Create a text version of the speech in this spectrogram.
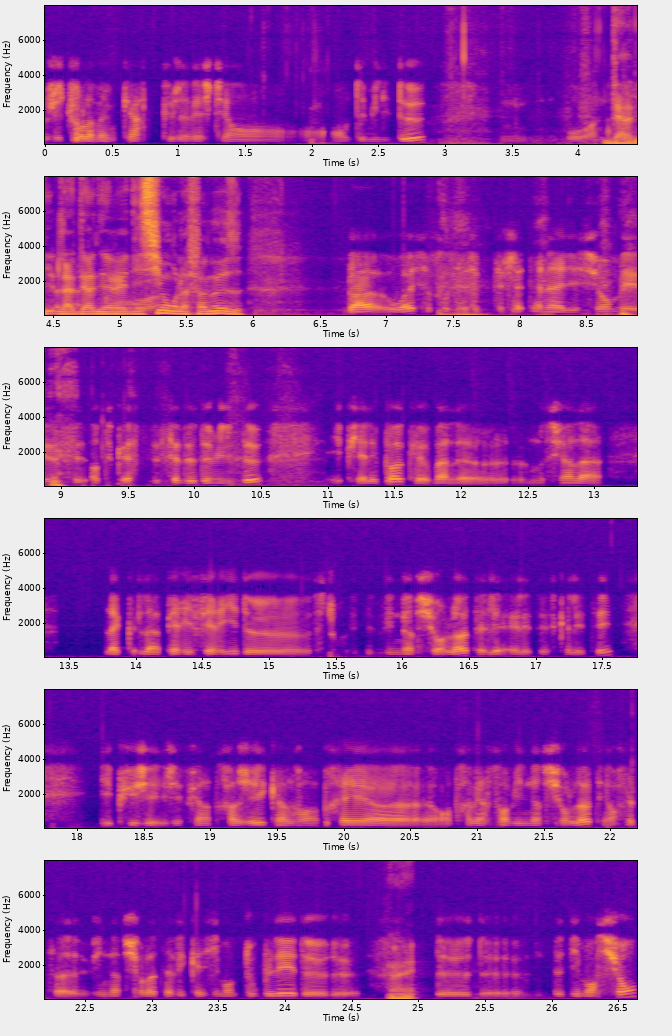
j'ai toujours la même carte que j'avais achetée en, 2002. la dernière édition, la fameuse. Bah ouais, surtout c'est peut-être la dernière édition, mais en tout cas c'était celle de 2002. Et puis à l'époque, bah, je me souviens la, la, la périphérie de, de Villeneuve-sur-Lot, elle, elle, était ce qu'elle était. Et puis j'ai fait un trajet 15 ans après euh, en traversant Villeneuve-sur-Lot. Et en fait, euh, Villeneuve-sur-Lot avait quasiment doublé de, de, de, de, de dimension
